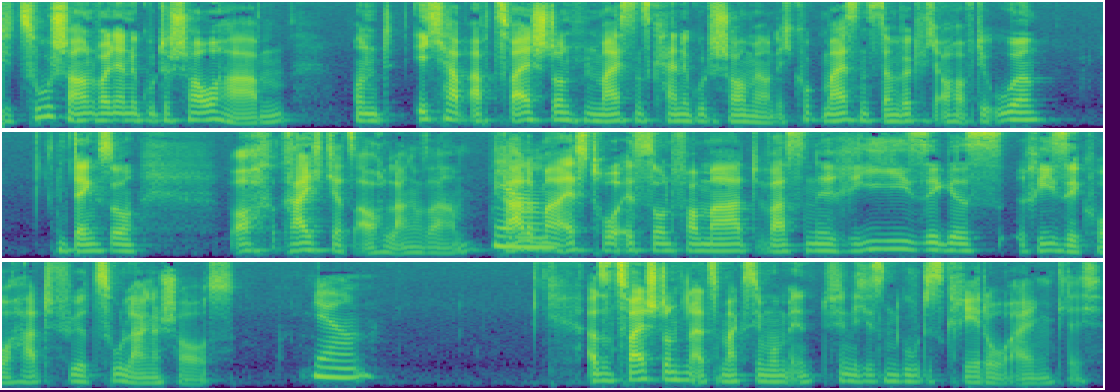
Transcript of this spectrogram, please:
die zuschauen, wollen ja eine gute Show haben. Und ich habe ab zwei Stunden meistens keine gute Show mehr. Und ich gucke meistens dann wirklich auch auf die Uhr und denke so, boah, reicht jetzt auch langsam. Ja. Gerade Maestro ist so ein Format, was ein riesiges Risiko hat für zu lange Shows. Ja. Also zwei Stunden als Maximum, finde ich, ist ein gutes Credo eigentlich.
